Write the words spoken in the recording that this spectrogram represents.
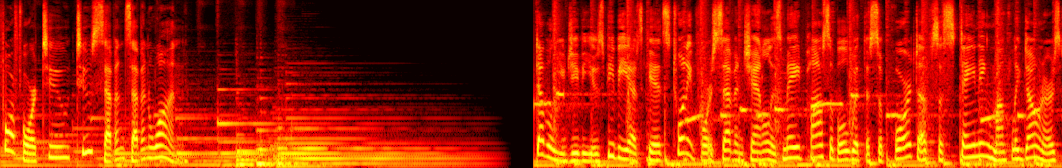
442 2771. WGVU's PBS Kids 24 7 channel is made possible with the support of sustaining monthly donors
